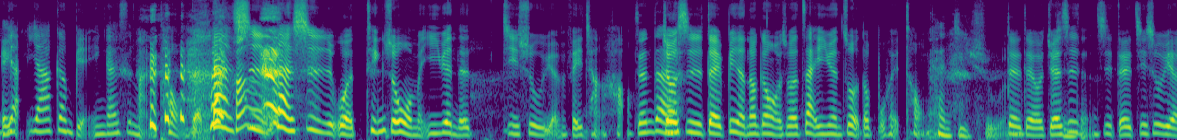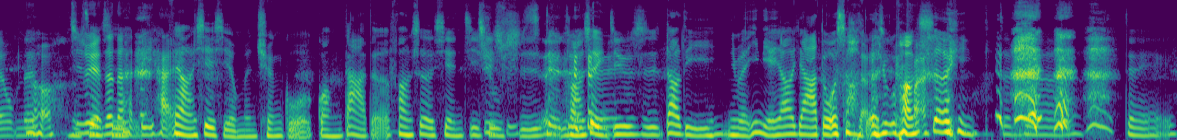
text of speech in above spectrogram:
压压更扁应该是蛮痛的，但是 但是我听说我们医院的技术员非常好，真的就是对病人都跟我说，在医院做的都不会痛。看技术，对对，我觉得是技对技术员，我们的 技术员真的很厉害。非常谢谢我们全国广大的放射线技术师、乳房摄影技术师，到底你们一年要压多少的乳房摄影？真的，对。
